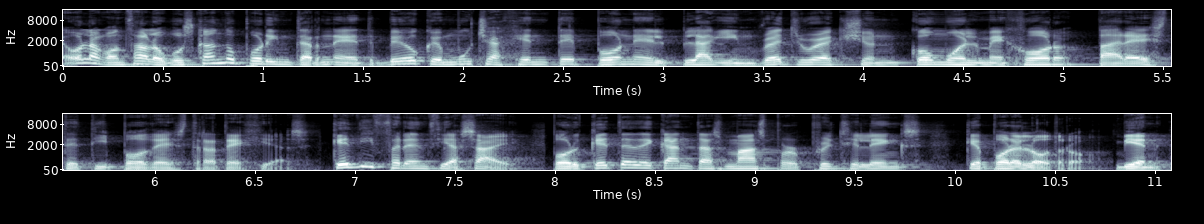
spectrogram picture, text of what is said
hola Gonzalo, buscando por internet veo que mucha gente pone el plugin Redirection como el mejor para este tipo de estrategias. ¿Qué diferencias hay? ¿Por qué te decantas más por Pretty Links que por el otro? Bien,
